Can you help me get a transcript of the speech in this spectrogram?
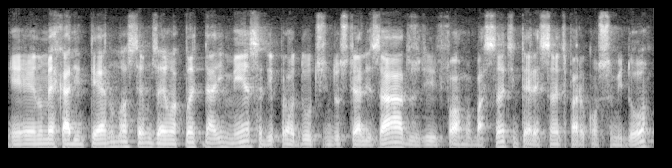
eh, no mercado interno nós temos aí uma quantidade imensa de produtos industrializados de forma bastante interessante para o consumidor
